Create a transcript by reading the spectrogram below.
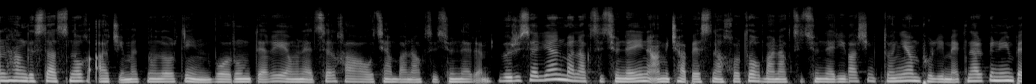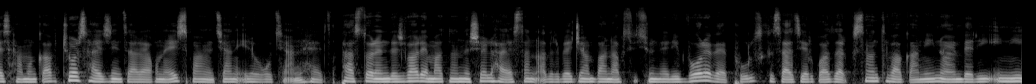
անհանգստացնող աճի մտնոլորտին, որում տեղի է ունեցել խաղաղության բանակցությունները։ Բրյուսելյան բանակցություններին ամիջապես նախորդող բանակցությունների Վաշինգտոնյան փուլի մեկնարկը նույնպես համընկավ 4 հայ զինծառայողների սպանության իրողության հետ։ Փաստորեն դժվար է մատնանշել Հայաստան-Ադրբեջան բանակցությունների որևէ փուլ սկսած 2020 թվականի նոյեմբերի 9-ի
